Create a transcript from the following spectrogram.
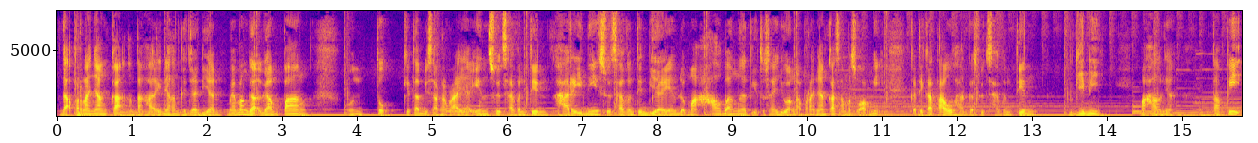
nggak pernah nyangka tentang hal ini akan kejadian. Memang nggak gampang untuk kita bisa ngerayain Sweet Seventeen. Hari ini Sweet Seventeen biayanya udah mahal banget gitu. Saya juga nggak pernah nyangka sama suami ketika tahu harga Sweet Seventeen begini mahalnya. Tapi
